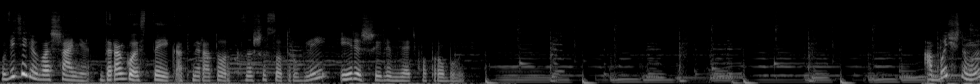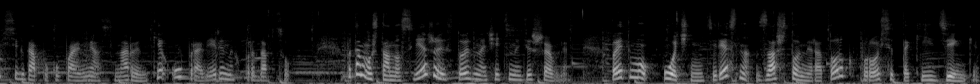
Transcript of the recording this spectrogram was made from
Увидели в Ашане дорогой стейк от Мираторг за 600 рублей и решили взять попробовать. Обычно мы всегда покупаем мясо на рынке у проверенных продавцов, потому что оно свежее и стоит значительно дешевле. Поэтому очень интересно, за что Мираторг просит такие деньги.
